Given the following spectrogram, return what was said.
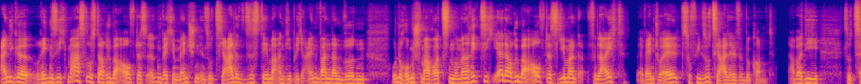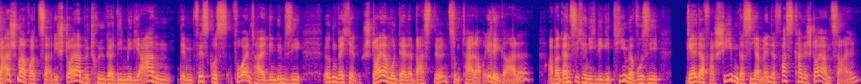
Einige regen sich maßlos darüber auf, dass irgendwelche Menschen in soziale Systeme angeblich einwandern würden und rumschmarotzen. Und man regt sich eher darüber auf, dass jemand vielleicht eventuell zu viel Sozialhilfe bekommt. Aber die Sozialschmarotzer, die Steuerbetrüger, die Milliarden dem Fiskus vorenthalten, indem sie irgendwelche Steuermodelle basteln, zum Teil auch illegale, aber ganz sicher nicht legitime, wo sie Gelder verschieben, dass sie am Ende fast keine Steuern zahlen,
